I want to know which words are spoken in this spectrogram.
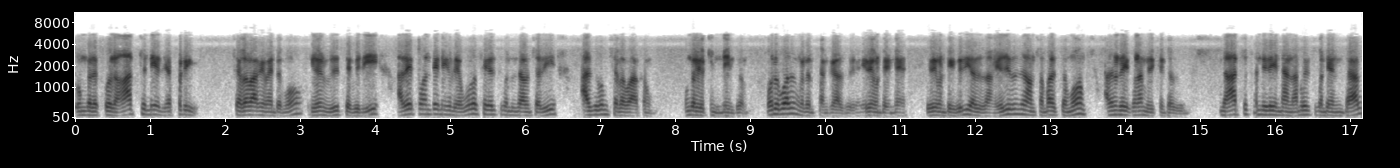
உங்களுக்கு ஒரு ஆற்று நீர் எப்படி செலவாக வேண்டுமோ இதன் விதித்த விதி அதை போன்றே நீங்கள் எவ்வளவு சேர்த்து கொண்டிருந்தாலும் சரி அதுவும் செலவாகும். உங்களை விட்டு நீங்கும். ஒருபோதும் உங்களிடம் தங்காது. இறைவனுடைய இறைவனுடைய விதி அதுதான். எதிலிருந்து நாம் சம்பாதித்தோமோ அதனுடைய குணம் இருக்கின்றது. இந்த ஆற்று தண்ணீரை நான் அபகரித்துக் கொண்டேன் என்றால்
